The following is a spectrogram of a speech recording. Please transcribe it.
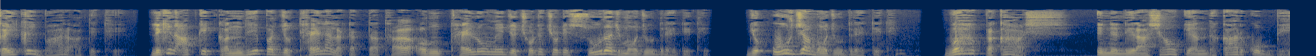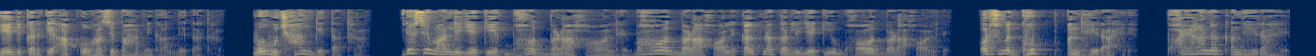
कई कई बार आते थे। लेकिन आपके कंधे पर जो थैला लटकता था और उन थैलों में जो छोटे छोटे सूरज मौजूद रहते थे, जो ऊर्जा मौजूद रहती थी, वह प्रकाश इन निराशाओं के अंधकार को भेद करके आपको वहाँ से बाहर निकाल देता था। वह उछाल देता था। जैसे मान लीजिए कि एक बहुत बड़ा हॉल है, बहुत बड़ा हॉल है, कल्पना कर लीजिए कि वो बहुत बड़ा हॉल है और उसमें घुप अंधेरा है, भयानक अंधेरा है।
